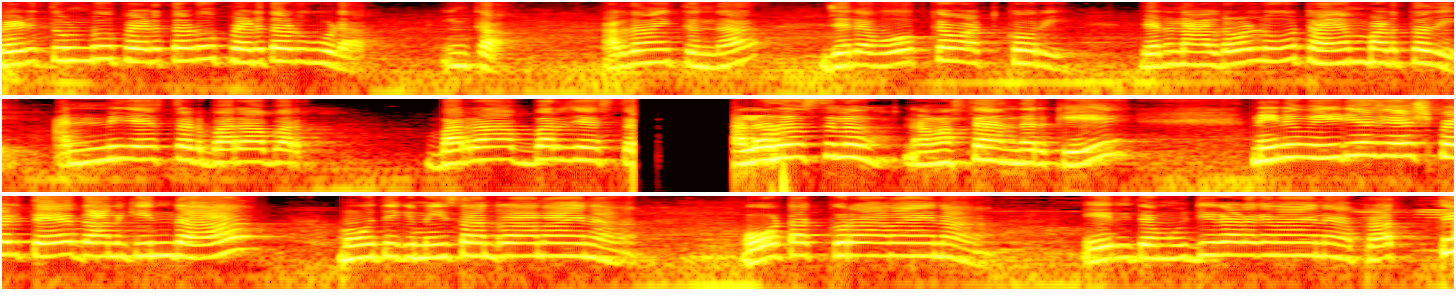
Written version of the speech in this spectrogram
పెడుతుండు పెడతాడు పెడతాడు కూడా. ఇంకా. అర్థమవుతుందా జర ఓపిక పట్టుకోరి. జర నాలుగు రోజులు టైం పడుతుంది. అన్నీ చేస్తాడు బరాబర్. బరాబర్ చేస్తాడు. హలో దోస్తులు నమస్తే అందరికీ. నేను వీడియో చేసి పెడితే దాని కింద మూతికి మీసాన్ రానాయన ఓటక్కు రానాయన ఏరితే ముజ్జి గడగనాయన ప్రతి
